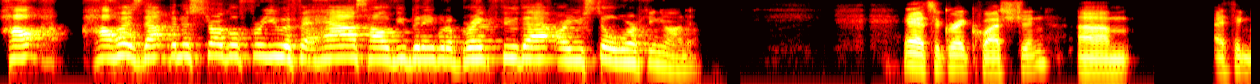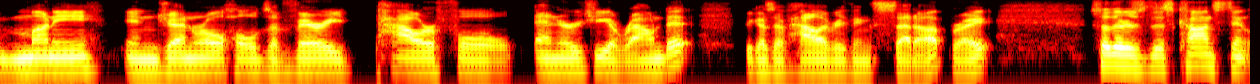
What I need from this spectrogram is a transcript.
How, how has that been a struggle for you? If it has, how have you been able to break through that? Are you still working on it? Yeah, it's a great question. Um, I think money in general holds a very powerful energy around it because of how everything's set up, right? So there's this constant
